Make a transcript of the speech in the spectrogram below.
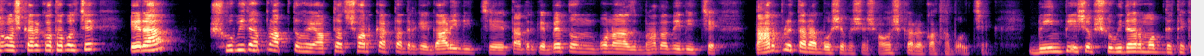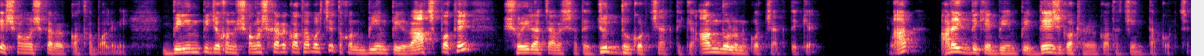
সংস্কারের কথা বলছে, এরা সুবিধা প্রাপ্ত হয়ে, অর্থাৎ সরকার তাদেরকে গাড়ি দিচ্ছে, তাদেরকে বেতন, বোনাস, ভাতা দিয়ে দিচ্ছে, তারপরে তারা বসে বসে সংস্কারের কথা বলছে। বিএনপি এসব সুবিধার মধ্যে থেকে সংস্কারের কথা বলেনি। বিএনপি যখন সংস্কারের কথা বলছে, তখন বিএনপি রাজপথে স্বৈরাচারের সাথে যুদ্ধ করছে একদিকে, আন্দোলন করছে একদিকে। আর আরেকদিকে বিএনপি দেশ গঠনের কথা চিন্তা করছে।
